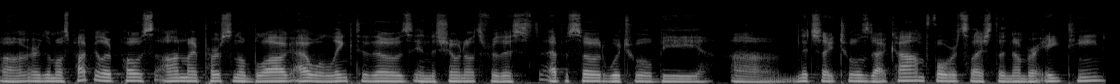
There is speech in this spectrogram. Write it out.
uh, or the most popular posts on my personal blog, I will link to those in the show notes for this episode, which will be um, nichesitetools.com forward slash the number 18.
